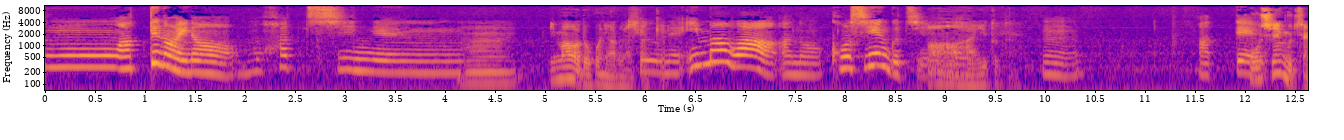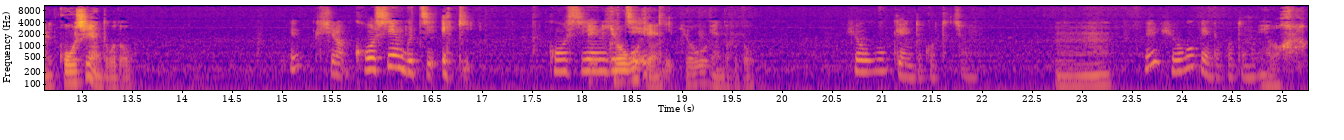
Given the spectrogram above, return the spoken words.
うん会ってないな。もう8年。うん。今はどこにあるんやったっけ？9年。今はあの甲子園口にああはい言っとったうん。あって。甲子園口何甲子園ってこと？え知らん。甲子園口駅。甲子園え兵庫口県？駅兵庫県ってこと？兵庫県ってことじゃん。うーん。え兵庫県ってことなの？いや分からん。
